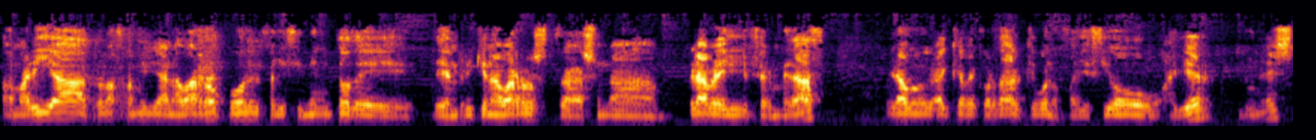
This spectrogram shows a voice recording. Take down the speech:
a María, a toda la familia Navarro por el fallecimiento de, Enrique Navarro tras una grave enfermedad. Era, hay que recordar que bueno, falleció ayer, lunes.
